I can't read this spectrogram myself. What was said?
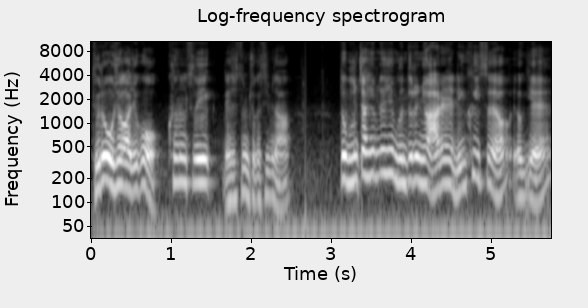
들어오셔가지고 큰 수익 내셨으면 좋겠습니다. 또 문자 힘드신 분들은요 아래 링크 있어요. 여기에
